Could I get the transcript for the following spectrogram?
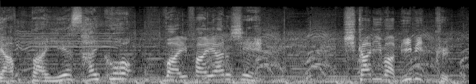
やっぱ家最高。W i f i あるし。光はビビック。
